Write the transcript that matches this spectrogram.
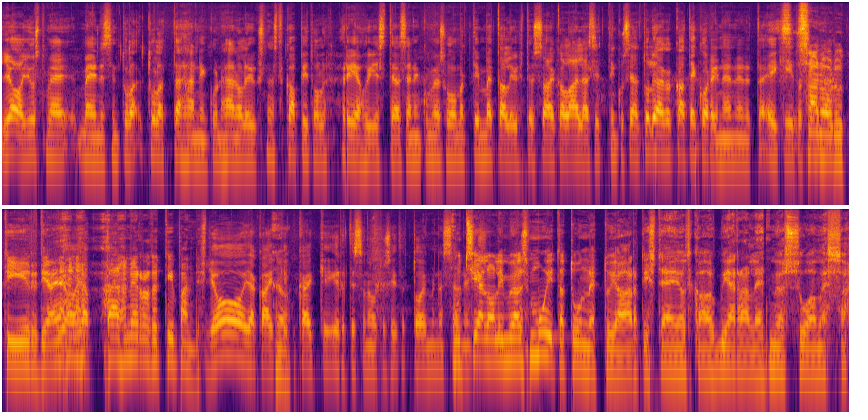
Joo, just me meinasin tulla, tulla tähän, niin kun hän oli yksi näistä Capitol-riehujista ja se niin kuin myös huomattiin metalliyhteisössä aika lailla. Ja sitten niin kuin siellä tuli aika kategorinen, että ei kiitos. Sanouduttiin irti ja, Joo, hän, ja- hän erotettiin bändistä. Joo, ja kaikki, Joo. kaikki irtisanoutui siitä toiminnassa. Mutta Niin- siellä oli myös muita tunnettuja artisteja, jotka on vierailleet myös Suomessa.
